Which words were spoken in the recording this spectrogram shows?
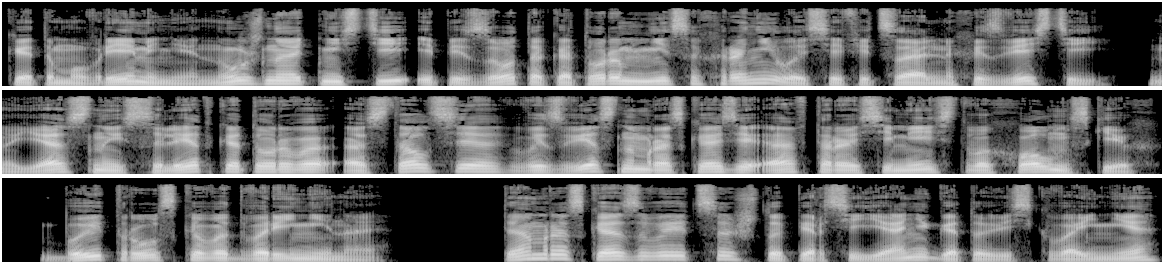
К этому времени нужно отнести эпизод, о котором не сохранилось официальных известий, но ясный след которого остался в известном рассказе автора семейства Холмских «Быт русского дворянина». Там рассказывается, что персияне, готовясь к войне,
